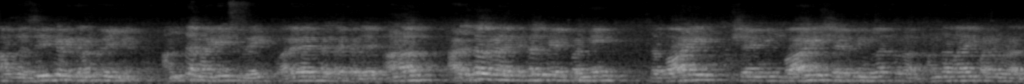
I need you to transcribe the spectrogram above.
அவங்க சிரிக்க வைக்கிறோம்னு வைங்க. அந்த நகைச்சுவை வரவேற்கத்தக்கது. ஆனால் அடுத்தவர்களை நிகழ்வு பண்ணி இந்த பாடி ஷேமிங் பாடி ஷேமிங்லாம் சொல்றாங்க அந்த மாதிரி பண்ணக்கூடாது.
